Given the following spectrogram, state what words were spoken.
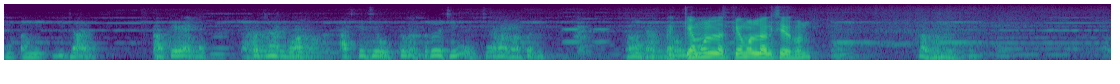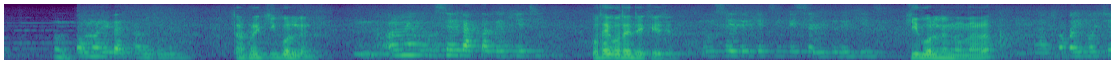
মোটামুটি যায় আজকে অপারেশনের পর আজকে যে উত্তর রয়েছে সে আমার বাপের কেমন কেমন লাগছে এখন? তারপরে কি করলেন? আমি ডাক্তার দেখিয়েছি। কোথায় কোথায় দেখিয়েছেন? উলসে দেখিয়েছি কেসারিতে দেখিয়েছি। কি বললেন ওনারা? সবাই বলছে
